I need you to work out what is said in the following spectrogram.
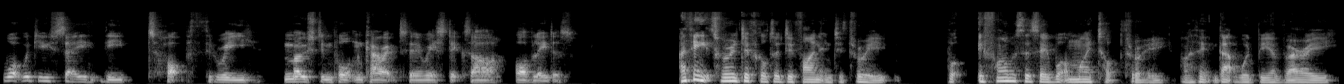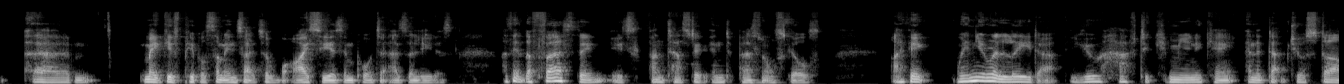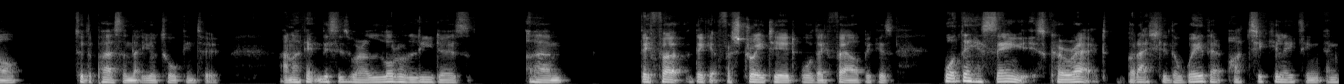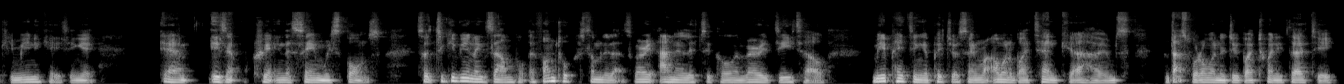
what would you say the top three most important characteristics are of leaders? I think it's very difficult to define it into three. But if I was to say what are my top three, I think that would be a very um, may give people some insights of what I see as important as the leaders. I think the first thing is fantastic interpersonal skills. I think when you're a leader, you have to communicate and adapt your style to the person that you're talking to. And I think this is where a lot of leaders um, they they get frustrated or they fail because what they are saying is correct, but actually the way they're articulating and communicating it um, not creating the same response. So to give you an example, if I'm talking to somebody that's very analytical and very detailed, me painting a picture saying, right, I want to buy 10 care homes, and that's what I want to do by 2030,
